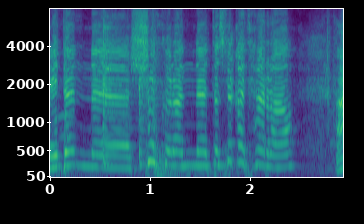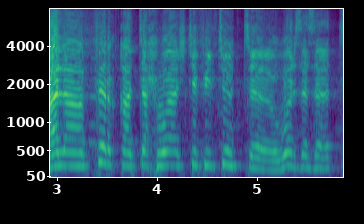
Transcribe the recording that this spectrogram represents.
اذا آه، شكرا آه، تصفيقات حرة على فرقة حواش تيفيلتوت آه، ورزازات.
